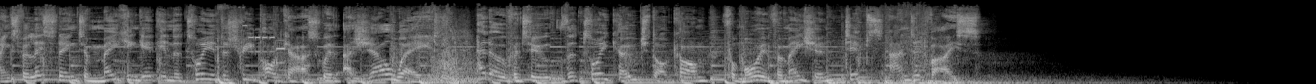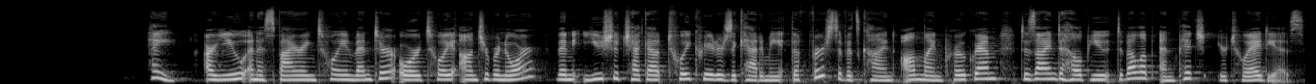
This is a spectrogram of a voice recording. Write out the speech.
Thanks for listening to Making It in the Toy Industry podcast with Azhelle Wade. Head over to thetoycoach.com for more information, tips, and advice. Hey, are you an aspiring toy inventor or toy entrepreneur? Then you should check out Toy Creators Academy, the first of its kind online program designed to help you develop and pitch your toy ideas.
